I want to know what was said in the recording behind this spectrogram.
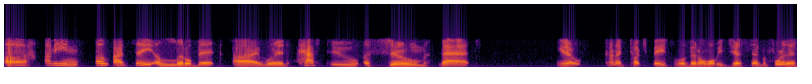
Uh, I mean, I'd say a little bit. I would have to assume that you know, kind of touch base a little bit on what we just said before this,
